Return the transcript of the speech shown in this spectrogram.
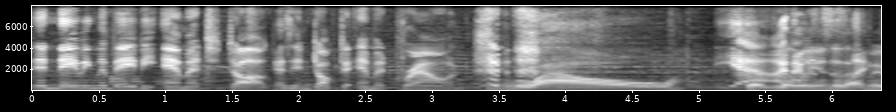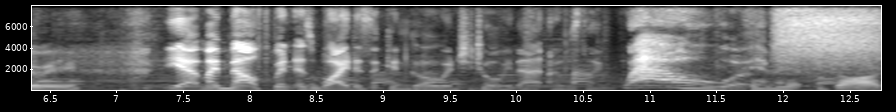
they're naming the baby Emmett Doc, as in Dr. Emmett Brown. Wow. Yeah, They're really into that like, movie. Yeah, my mouth went as wide as it can go when she told me that. I was like, wow. Emmett Dog.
